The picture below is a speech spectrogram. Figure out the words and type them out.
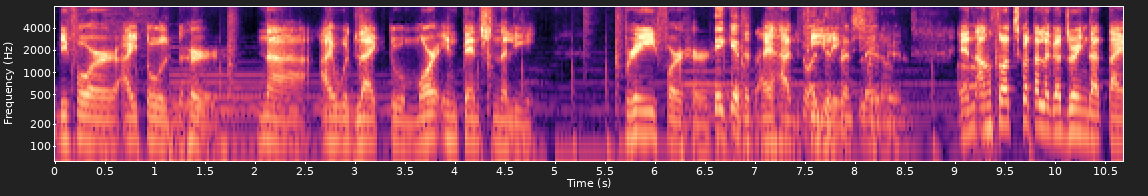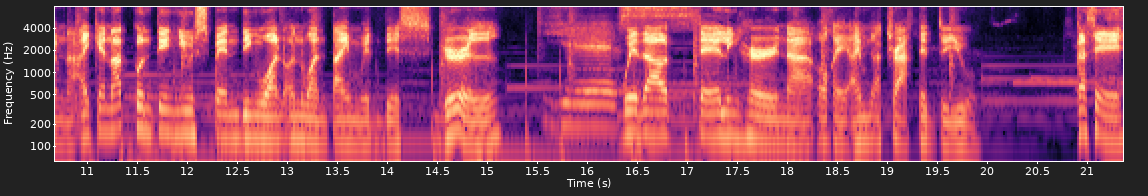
before I told her na I would like to more intentionally pray for her Take it that I had to a different feelings, you know. And Ah. ang thoughts ko talaga during that time na I cannot continue spending one-on-one time with this girl Yes. without telling her na okay, I'm attracted to you. Kasi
